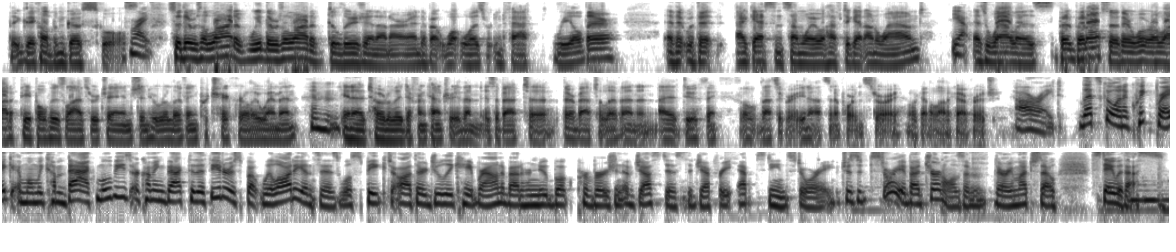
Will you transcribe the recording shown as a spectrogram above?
They, they called them ghost schools. Mm-hmm. Right. So there was a lot of we, there was a lot of delusion on our end about what was in fact real there, and that that I guess in some way we'll have to get unwound yeah, as well as but but also there were a lot of people whose lives were changed and who were living particularly women Mm-hmm. in a totally different country than is about to they're about to live in and i do think well, that's a great you know that's an important story we'll get a lot of coverage All right. Let's go on a quick break. And when we come back, movies are coming back to the theaters, but will audiences? We'll speak to author Julie K. Brown about her new book, Perversion of Justice, the Jeffrey Epstein story, which is a story about journalism, very much so. Stay with us.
